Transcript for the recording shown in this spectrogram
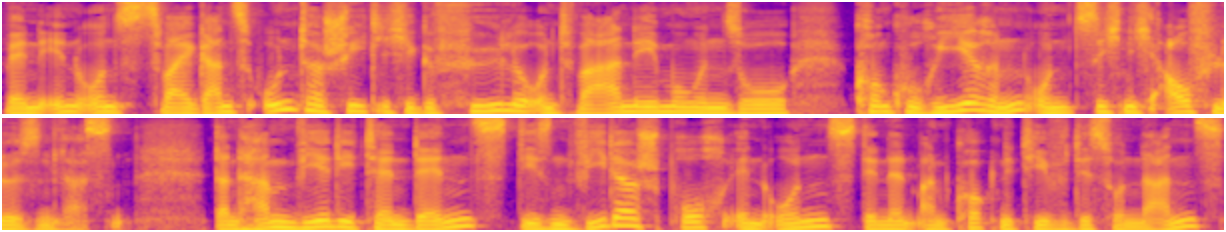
wenn in uns zwei ganz unterschiedliche Gefühle und Wahrnehmungen so konkurrieren und sich nicht auflösen lassen. Dann haben wir die Tendenz, diesen Widerspruch Widerspruch in uns, den nennt man kognitive Dissonanz,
